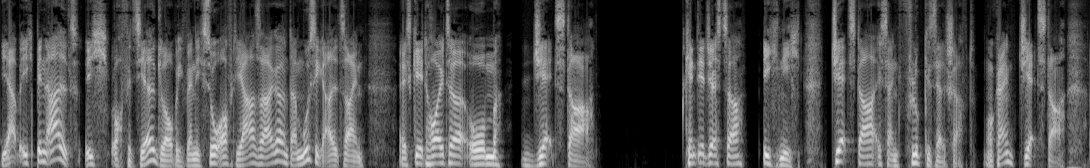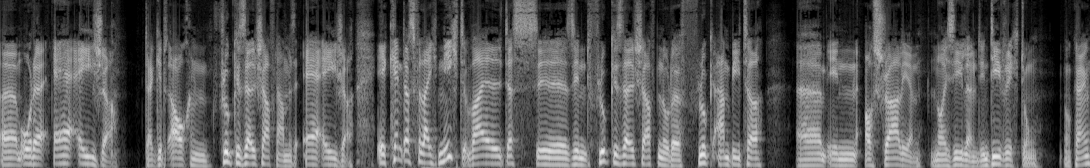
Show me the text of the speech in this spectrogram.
Ja, ich bin alt. Ich offiziell glaube ich, wenn ich so oft Ja sage, dann muss ich alt sein. Es geht heute um Jetstar. Kennt ihr Jetstar? Ich nicht. Jetstar ist eine Fluggesellschaft, okay? Jetstar. Ähm, oder Air Asia. Da gibt's auch eine Fluggesellschaft namens Air Asia. Ihr kennt das vielleicht nicht, weil das äh, sind Fluggesellschaften oder Fluganbieter ähm, in Australien, Neuseeland, in die Richtung okay?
